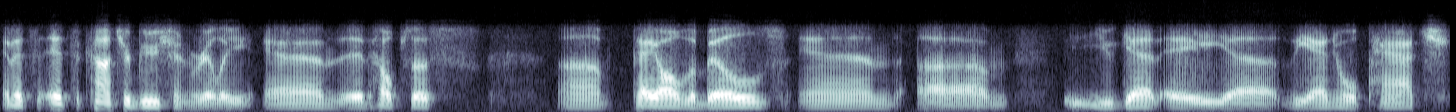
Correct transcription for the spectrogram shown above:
and it's it's a contribution really, and it helps us uh, pay all the bills, and um, you get a uh, the annual patch,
